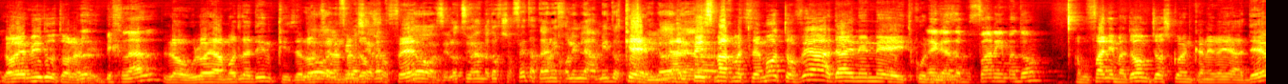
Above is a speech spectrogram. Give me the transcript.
לא העמידו אותו לא, לדין. בכלל? לא, הוא לא יעמוד לדין, כי זה לא לא, צוין בדוח שופט. לא, זה לא צוין בדוח שופט, עדיין יכולים להעמיד אותו. כן, לא על יודע- פי סמך מצלמות, תובע, עדיין אין אה, עדכון. רגע, אז. אבו פאני עם אדום? אבו פאני עם אדום, ג'וש כהן כנראה ייעדר.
